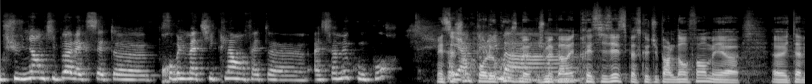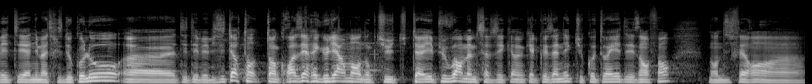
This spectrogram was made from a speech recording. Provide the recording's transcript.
Donc, je suis venue un petit peu avec cette euh, problématique-là, en fait, euh, à ce fameux concours. Mais sachant que pour le coup, je, me, je, me, permets de préciser, c'est parce que tu parles d'enfants, mais euh, tu avais été animatrice de colo, euh, tu étais babysitter, t'en, t'en croisais régulièrement. Donc, tu, tu avais pu voir, même ça faisait quand même quelques années que tu côtoyais des enfants dans différents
